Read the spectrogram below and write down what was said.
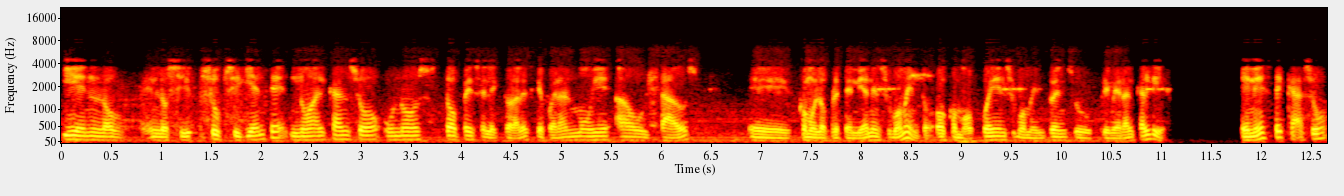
y en lo, en lo subsiguiente no alcanzó unos topes electorales que fueran muy abultados eh, como lo pretendían en su momento o como fue en su momento en su primera alcaldía. En este caso,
